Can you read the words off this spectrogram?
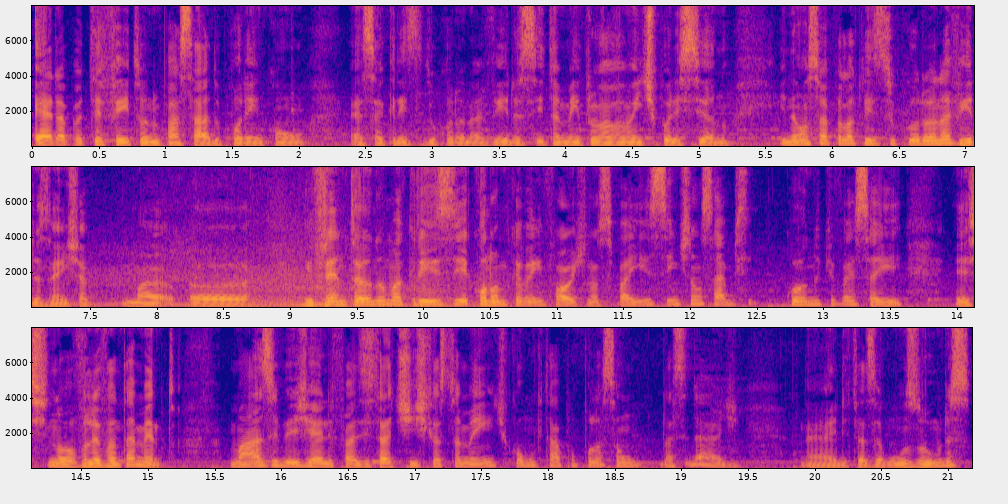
era para ter feito ano passado, porém com essa crise do coronavírus e também provavelmente por esse ano. E não só pela crise do coronavírus, né? A gente está uh, enfrentando uma crise econômica bem forte no nosso país e a gente não sabe quando que vai sair este novo levantamento. Mas o IBGE faz estatísticas também de como está a população da cidade. Né? Ele traz alguns números,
